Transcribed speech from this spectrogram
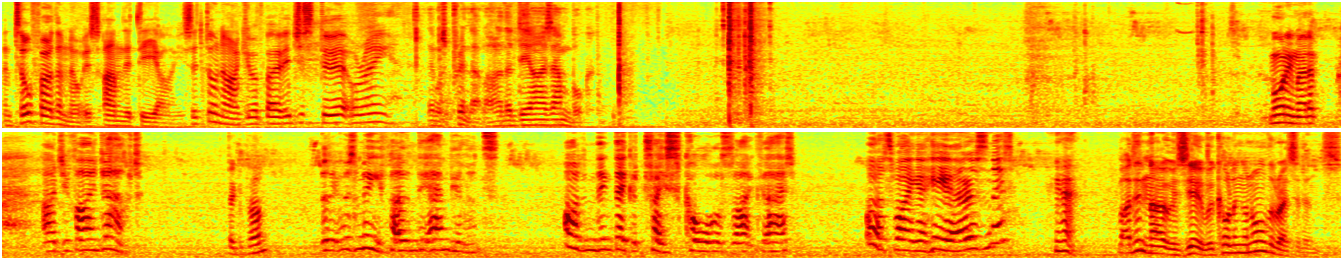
until further notice, I'm the DI, so don't argue about it. Just do it, all right? They must print that line in the DI's handbook. Morning, madam. How'd you find out? Beg your pardon? That it was me phoned the ambulance. I didn't think they could trace calls like that. Well, that's why you're here, isn't it? Yeah, but I didn't know it was you. We're calling on all the residents.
